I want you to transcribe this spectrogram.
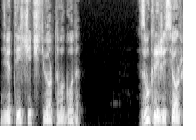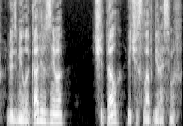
2004 года. Звукорежиссер Людмила Каверзнева читал Вячеслав Герасимов.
